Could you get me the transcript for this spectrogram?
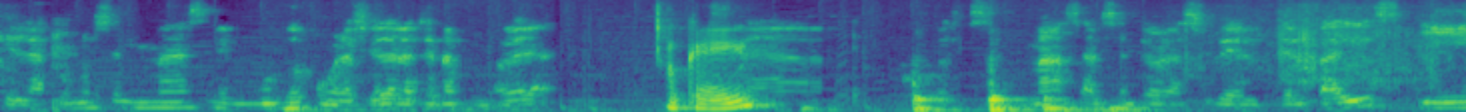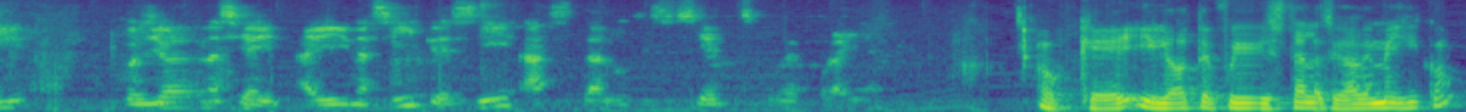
que la conocen más en el mundo como la ciudad de la eterna primavera. Ok, Está pues, más al centro de la- del, del país y pues yo nací ahí. Ahí nací, crecí hasta los 17 estuve por allá. ok. ¿Y luego te fuiste a la Ciudad de México?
